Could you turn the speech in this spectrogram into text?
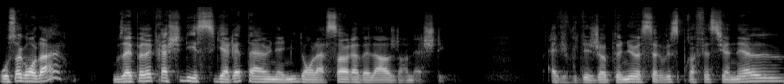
Au secondaire, vous avez peut-être acheté des cigarettes à un ami dont la sœur avait l'âge d'en acheter. Avez-vous déjà obtenu un service professionnel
